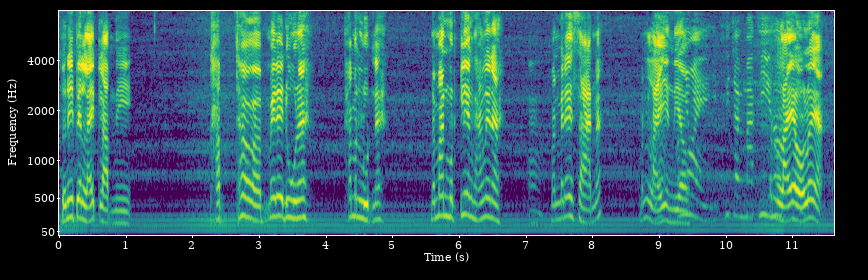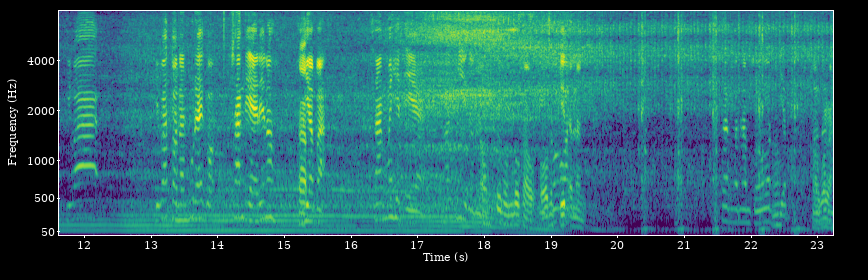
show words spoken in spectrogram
ตัวนี้เป็นไหลกลับนี่ขับเท่ากับไม่ได้ดูนะ ถ้ามันหลุดนะน้ำมันหมดเกลี้ยงถังเลยนะอ่ามันไม่ได้สาดนะมันไหลอย่างเดียวมันย่อยพี่จังมาที่มันเนาะไหลออกเลยอะ ที่ว่าที่ว่าตอนนั้นผู้ใดก็ช่างแอร์ด้วยเนาะครับ เหยียบอะ ช่างไม่เห็นแอร์มาที่ตอนเอานั้นคือผมบอกเขาอ๋อมันติดอันนั้นช่างมาทำโซลเหยียบเอาวะล่ะ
